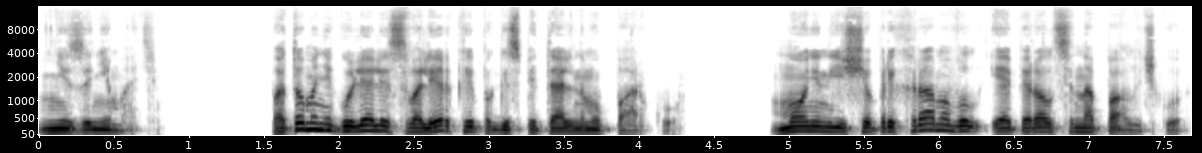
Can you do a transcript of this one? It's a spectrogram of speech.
не занимать. Потом они гуляли с Валеркой по госпитальному парку. Монин еще прихрамывал и опирался на палочку,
